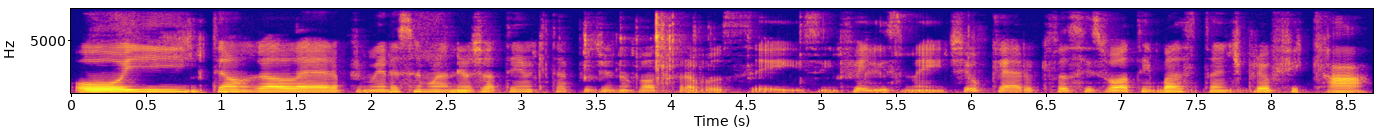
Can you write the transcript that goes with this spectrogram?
Oi, então galera, primeira semana eu já tenho que estar tá pedindo voto para vocês. Infelizmente, eu quero que vocês votem bastante para eu ficar,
